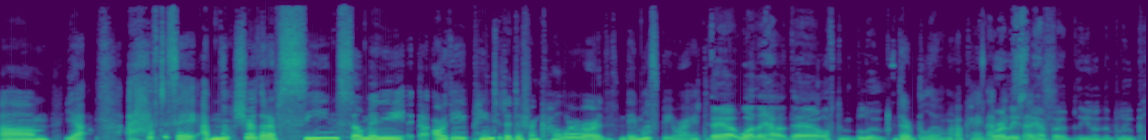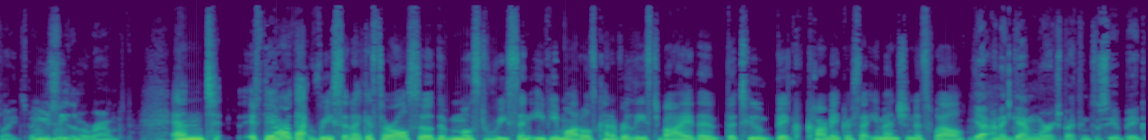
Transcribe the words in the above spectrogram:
Um, yeah, I have to say, I'm not sure that I've seen so many. Are they painted a different color, or they must be right? they're well they have they're often blue They're blue. Okay, or at least they have the you know the blue plates but you see them around And if they are that recent, I guess they're also the most recent EV models, kind of released by the the two big car makers that you mentioned as well. yeah and again we're expecting to see a big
